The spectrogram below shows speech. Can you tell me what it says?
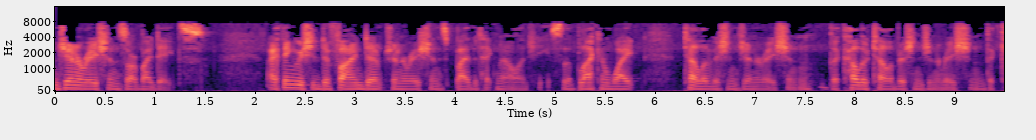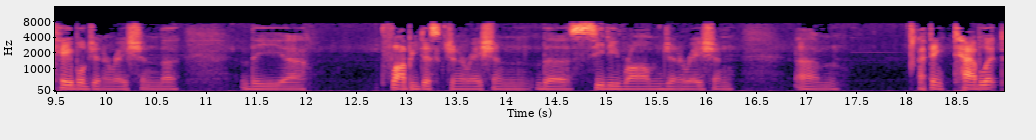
generations are by dates. I think we should define generations by the technology. So the black and white television generation, the color television generation, the cable generation, the the uh, floppy disk generation, the CD-ROM generation. Um, I think tablet,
